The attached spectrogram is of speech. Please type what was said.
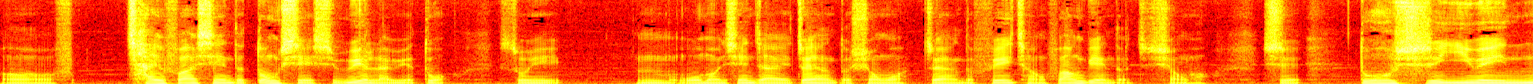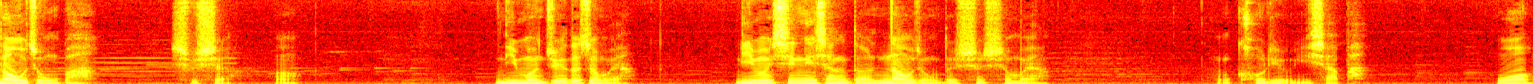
呃才发现的东西也是越来越多，所以。嗯，我们现在这样的生活，这样的非常方便的生活，是都是因为闹钟吧？是不是啊？你们觉得怎么样？你们心里想的闹钟的是什么呀？考虑一下吧。我，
